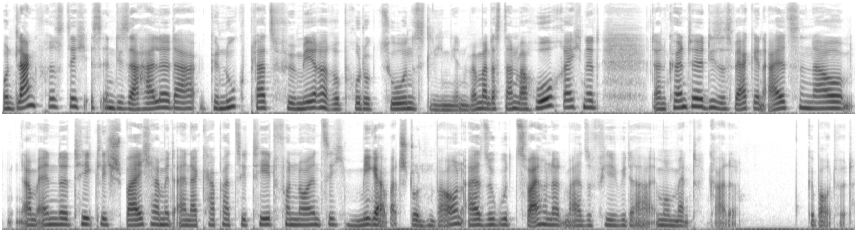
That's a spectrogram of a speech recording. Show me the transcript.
Und langfristig ist in dieser Halle da genug Platz für mehrere Produktionslinien. Wenn man das dann mal hochrechnet, dann könnte dieses Werk in Alzenau am Ende täglich Speicher mit einer Kapazität von 90 Megawattstunden bauen, also gut 200 mal so viel, wie da im Moment gerade gebaut wird.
